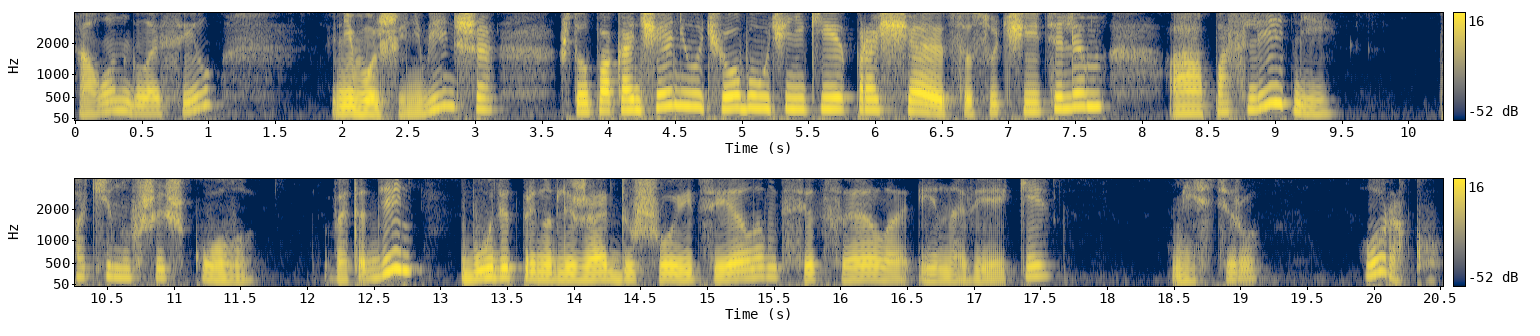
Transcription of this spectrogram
А он гласил, не больше и не меньше, что по окончании учебы ученики прощаются с учителем, а последний, покинувший школу, в этот день будет принадлежать душой и телом всецело и навеки мистеру Ороку.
